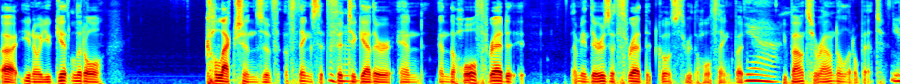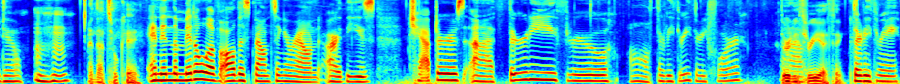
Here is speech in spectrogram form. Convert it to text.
uh, you know, you get little collections of, of things that fit Mhm. together, and and the whole thread. I mean, there is a thread that goes through the whole thing, but yeah, you bounce around a little bit, you do. Mm-hmm. and that's okay. And in the middle of all this bouncing around are these chapters uh, 30 through oh 33 34 Thirty-three, I think. 33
